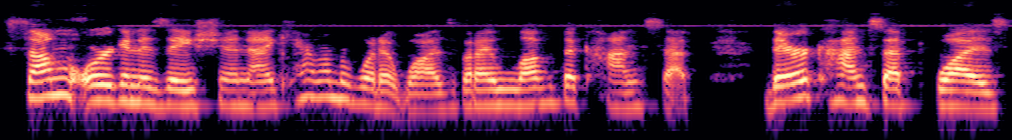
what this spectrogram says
some organization, I can't remember what it was, but I love the concept. Their concept was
